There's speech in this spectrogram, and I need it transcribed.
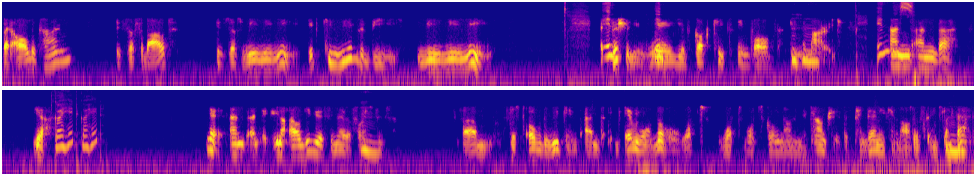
but all the time, it's just about, it's just me, me, me. It can never be me, me, me. Especially where you've got kids involved in the marriage. in And, this. and uh, yeah. go ahead. Go ahead. Yeah, and, and you know, I'll give you a scenario, for instance. Um, just over the weekend, and everyone know what what what's going on in the country, the pandemic and all those things like that.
